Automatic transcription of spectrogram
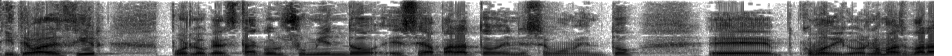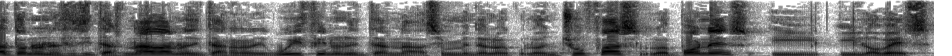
y te va a decir pues lo que está consumiendo ese aparato en ese momento. Eh, como digo, es lo más barato, no necesitas nada, no necesitas wifi, no necesitas nada, simplemente lo, enchufas, lo pones y, lo ves.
